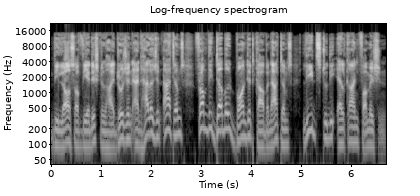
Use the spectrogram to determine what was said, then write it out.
The loss of the additional hydrogen and halogen atoms from the double bonded carbon atoms leads to the alkyne formation.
